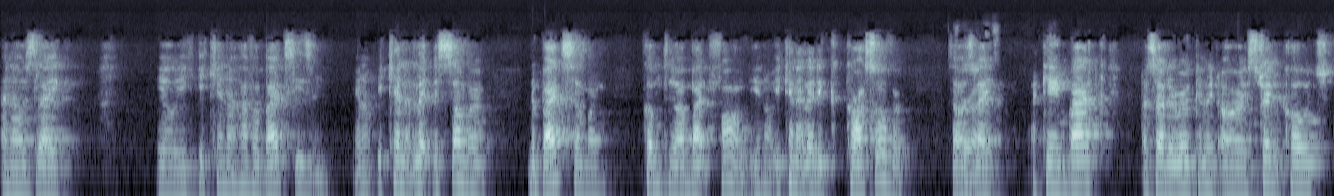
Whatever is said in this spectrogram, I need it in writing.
and I was like, yo, you, you cannot have a bad season. You know, you cannot let the summer, the bad summer, come to a bad fall. You know, you cannot let it cross over. So I was Correct. like, I came back, I started working with our strength coach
